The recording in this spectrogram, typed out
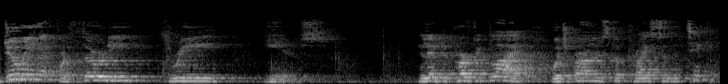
doing it for 33 years. He lived a perfect life, which earns the price of the ticket.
